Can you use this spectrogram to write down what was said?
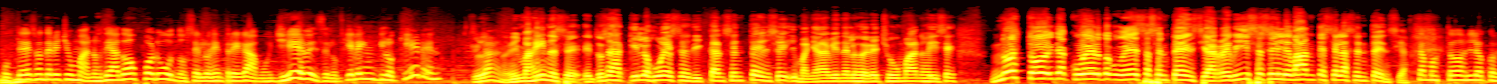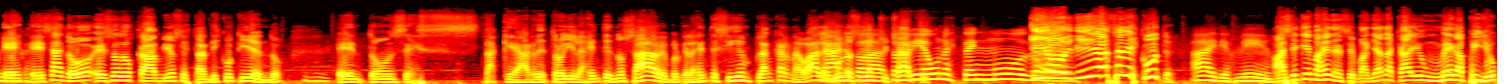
Ustedes son derechos humanos, de a dos por uno se los entregamos, llévenselo, quieren, lo quieren. Claro, imagínense. Entonces aquí los jueces dictan sentencia y mañana vienen los derechos humanos y dicen, no estoy de acuerdo con esa sentencia, revísese y levántese la sentencia. Estamos todos locos, Es- Lucas. esas dos, esos dos cambios se están discutiendo. Entonces, taquear de Troya y la gente no sabe, porque la gente sigue en plan carnaval, Claro, algunos toda- siguen chuchaqui. todavía uno está en muda. Y hoy día se discute. Ay, Dios mío. Así que imagínense, mañana cae un mega pillo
